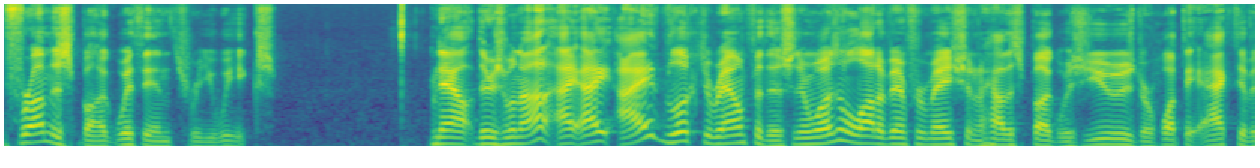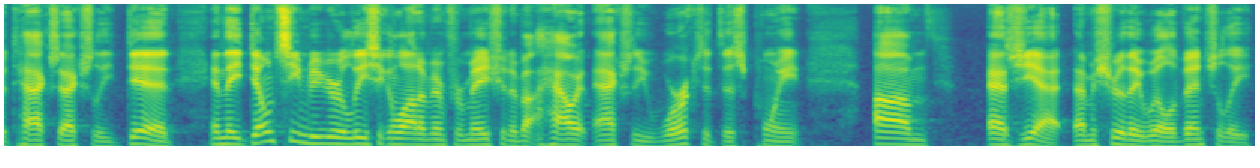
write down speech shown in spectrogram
from this bug within three weeks. Now, there's one. I, I I looked around for this, and there wasn't a lot of information on how this bug was used or what the active attacks actually did, and they don't seem to be releasing a lot of information about how it actually works at this point. Um, as yet, I'm sure they will eventually.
